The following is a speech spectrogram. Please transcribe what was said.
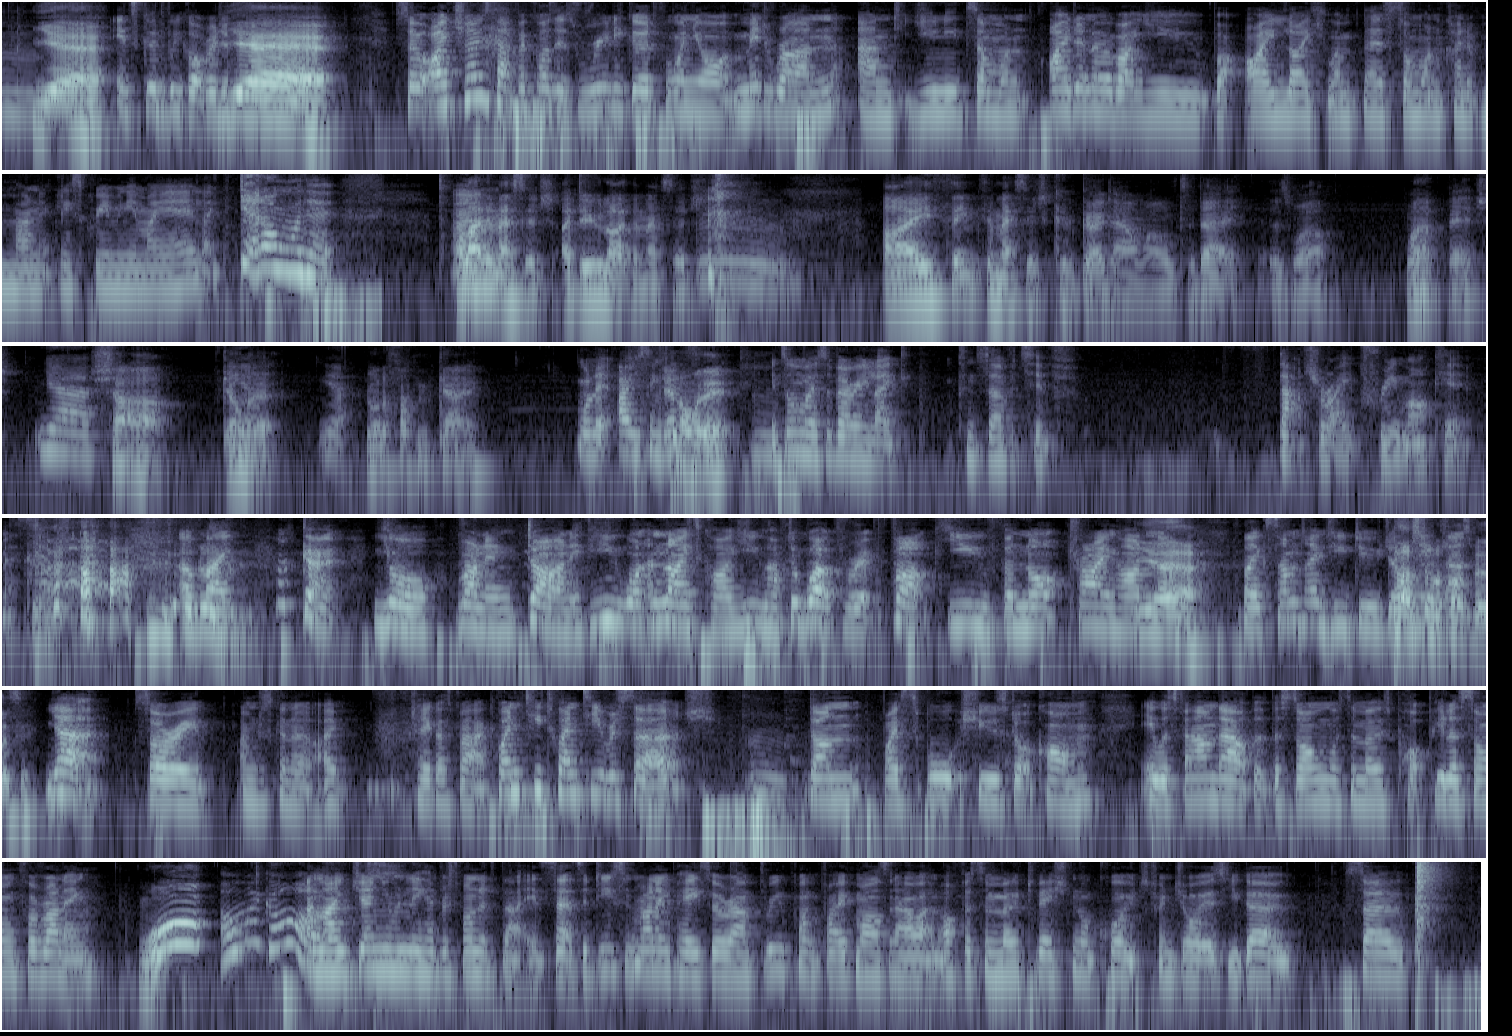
Mm. Yeah. It's good we got rid of him. Yeah. So I chose that because it's really good for when you're mid-run and you need someone. I don't know about you, but I like it when there's someone kind of manically screaming in my ear, like "Get on with it." I like the Um, message. I do like the message. I think the message could go down well today as well. What, bitch? yeah. Shut up. Get on Yeah. with it. Yeah. You want a fucking gay? Well, it, I think Get it's, on with it. it's almost a very like conservative Thatcherite free market message of like, go, you're running, done. If you want a nice car, you have to work for it. Fuck you for not trying hard Yeah. enough. Like sometimes you do just Personal need that. responsibility. Yeah. Sorry, I'm just gonna I take us back. 2020 research mm. done by sportsshoes.com, it was found out that the song was the most popular song for running. What? Oh my god. And I genuinely had responded to that. It sets a decent running pace of around 3.5 miles an hour and offers some motivational quotes to enjoy as you go. So,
